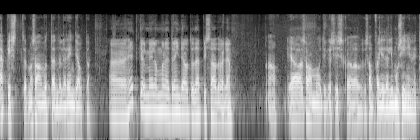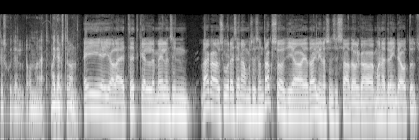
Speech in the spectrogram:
äpist ma saan võtta endale rendiauto? Äh, hetkel meil on mõned rendiautod äpis saadaval, jah no, ja samamoodi ka siis ka saab valida limusiini näiteks, kui teil on mõned, ma ei tea, kas teil on? ei, ei ole, et hetkel meil on siin väga suures enamuses on taksod ja, ja Tallinnas on siis saadaval ka mõned rendiautod,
